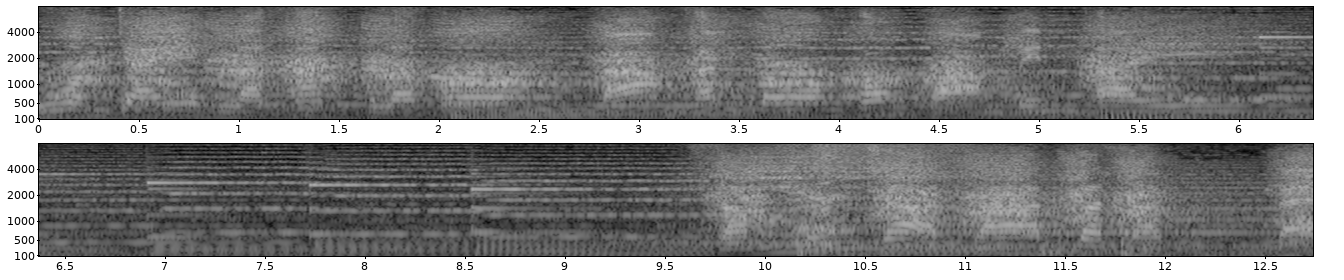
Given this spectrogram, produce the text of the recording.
รวมใจประคับประคองตามคันลองของความเป็นไทยสำนึกชาติศาสตร์กษัตริย์แต่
